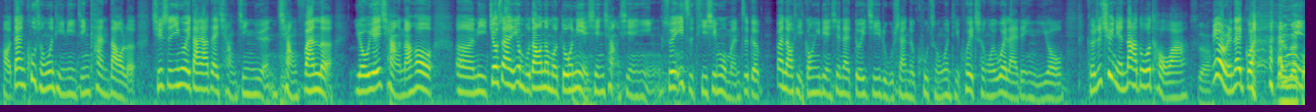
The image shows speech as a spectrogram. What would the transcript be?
好，但库存问题你已经看到了。其实因为大家在抢金元，抢翻了，油也抢，然后呃，你就算用不到那么多，你也先抢先赢。所以一直提醒我们，这个半导体供应链现在堆积如山的库存问题会成为未来的隐忧。可是去年大多头啊，没有人在管你，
